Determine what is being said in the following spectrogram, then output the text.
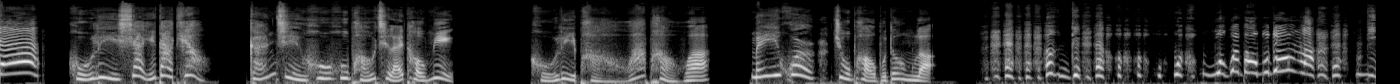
人！狐狸吓一大跳，赶紧呼呼跑起来逃命。狐狸跑啊跑啊，没一会儿就跑不动了。我我我快跑不动了！你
